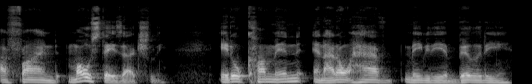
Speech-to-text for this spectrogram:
I find most days actually, it'll come in and I don't have maybe the ability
